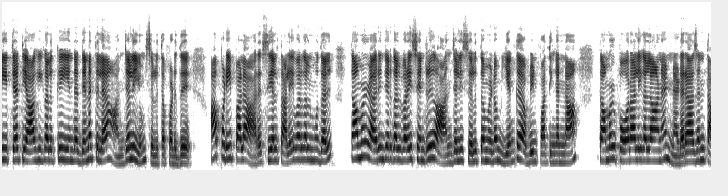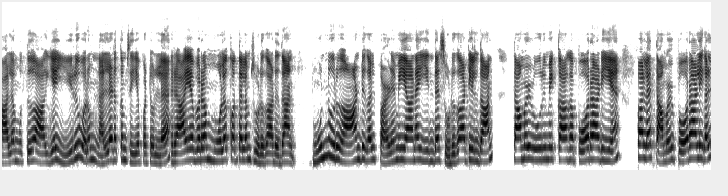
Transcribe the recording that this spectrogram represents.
நீத்த தியாகிகளுக்கு இந்த தினத்துல அஞ்சலியும் செலுத்தப்படுது. அப்படி பல அரசியல் தலைவர்கள் முதல் தமிழ் அறிஞர்கள் வரை சென்று அஞ்சலி செலுத்தும் இடம் எங்க அப்படின்னு பார்த்தீங்கன்னா தமிழ் போராளிகளான நடராஜன் தாளமுத்து ஆகிய இருவரும் நல்லடக்கம் செய்யப்பட்டுள்ள ராயபுரம் மூலக்கொத்தளம் சுடுகாடுதான். முன்னூறு ஆண்டுகள் பழமையான இந்த சுடுகாட்டில்தான் தமிழ் உரிமைக்காக போராடிய பல தமிழ் போராளிகள்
